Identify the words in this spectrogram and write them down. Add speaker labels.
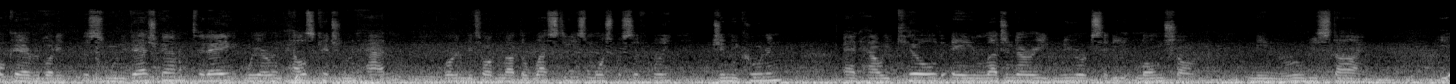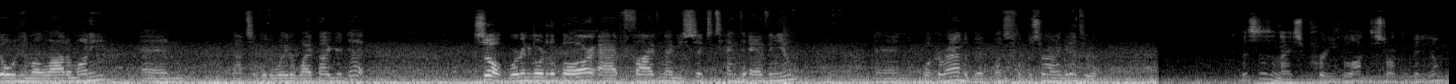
Speaker 1: Okay, everybody, this is Mooney Dashcam. Today we are in Hell's Kitchen, Manhattan. We're going to be talking about the Westies, more specifically Jimmy Coonan, and how he killed a legendary New York City loan shark named Ruby Stein. He owed him a lot of money, and that's a good way to wipe out your debt. So, we're going to go to the bar at 596 10th Avenue and look around a bit. Let's flip this around and get into it. This is a nice, pretty block to start the video.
